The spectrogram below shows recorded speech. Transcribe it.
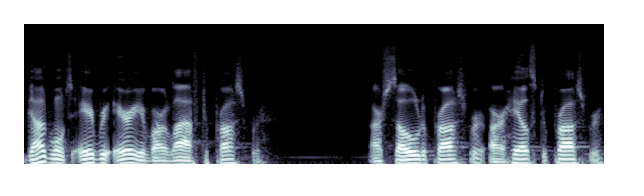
God wants every area of our life to prosper our soul to prosper, our health to prosper.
